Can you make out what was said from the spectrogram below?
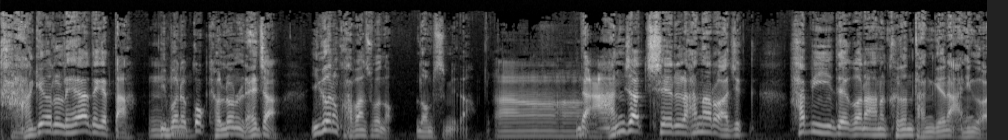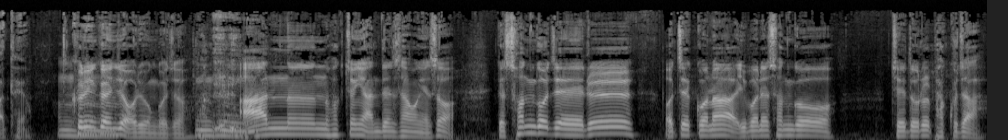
가결을 해야 되겠다. 이번에 꼭 결론을 내자. 이거는 과반수가 넘- 넘습니다. 아. 근데 안 자체를 하나로 아직 합의되거나 하는 그런 단계는 아닌 것 같아요. 그러니까 이제 어려운 거죠. 안은 확정이 안 된 상황에서 그 선거제를 어쨌거나 이번에 선거 제도를 바꾸자.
